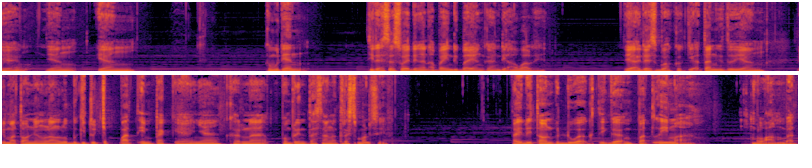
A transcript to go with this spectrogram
ya yang yang kemudian tidak sesuai dengan apa yang dibayangkan di awal ya. Ya ada sebuah kegiatan gitu yang lima tahun yang lalu begitu cepat impactnya karena pemerintah sangat responsif. Tapi di tahun kedua, ketiga, empat, lima melambat.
